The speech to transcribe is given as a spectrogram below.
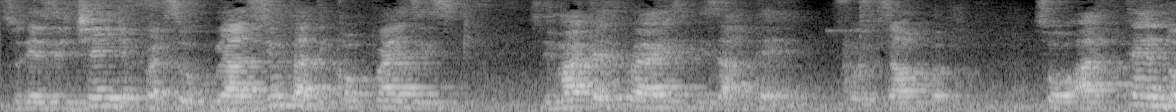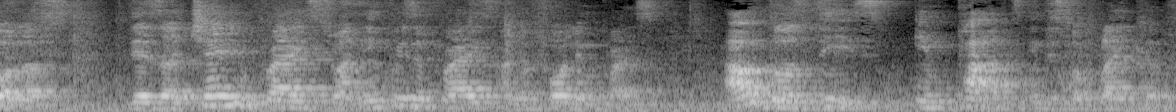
So there's a change in price. So we assume that the price is, the market price is at 10, for example. So at $10, there's a change in price to an increase in price and a fall in price. How does this impact in the supply curve?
